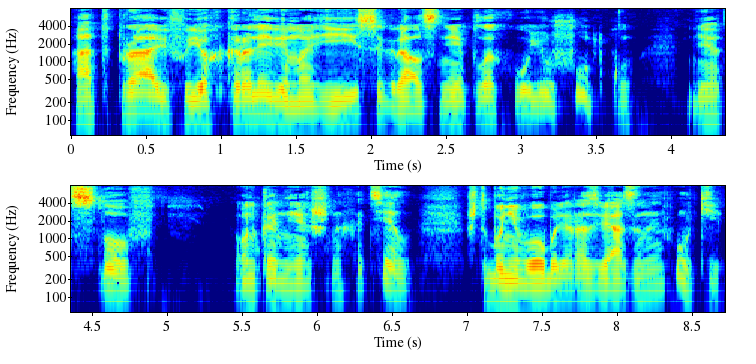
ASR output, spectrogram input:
отправив ее к королеве Марии, сыграл с ней плохую шутку. Нет слов. Он, конечно, хотел, чтобы у него были развязаны руки.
